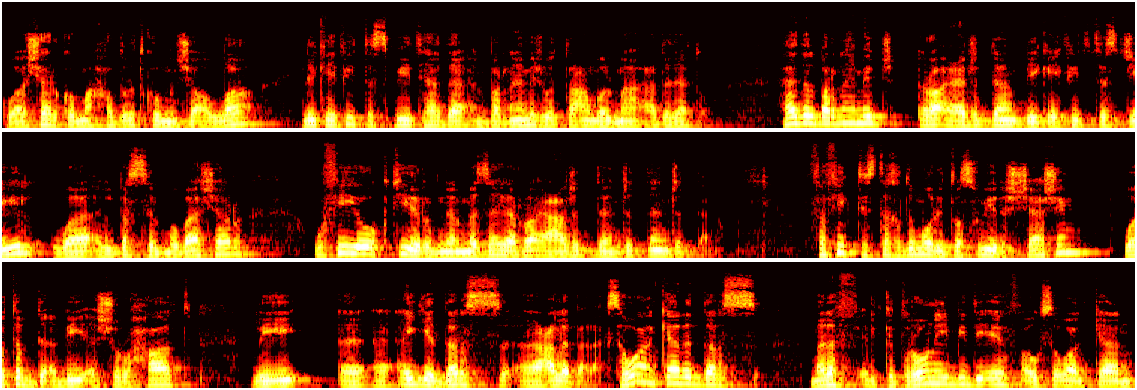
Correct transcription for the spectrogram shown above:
وأشاركه مع حضرتكم إن شاء الله لكيفية تثبيت هذا البرنامج والتعامل مع إعداداته. هذا البرنامج رائع جدا بكيفية التسجيل والبث المباشر وفيه كثير من المزايا الرائعة جدا جدا جدا. ففيك تستخدمه لتصوير الشاشة وتبدأ بالشروحات لأي درس على بالك سواء كان الدرس ملف إلكتروني PDF أو سواء كان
